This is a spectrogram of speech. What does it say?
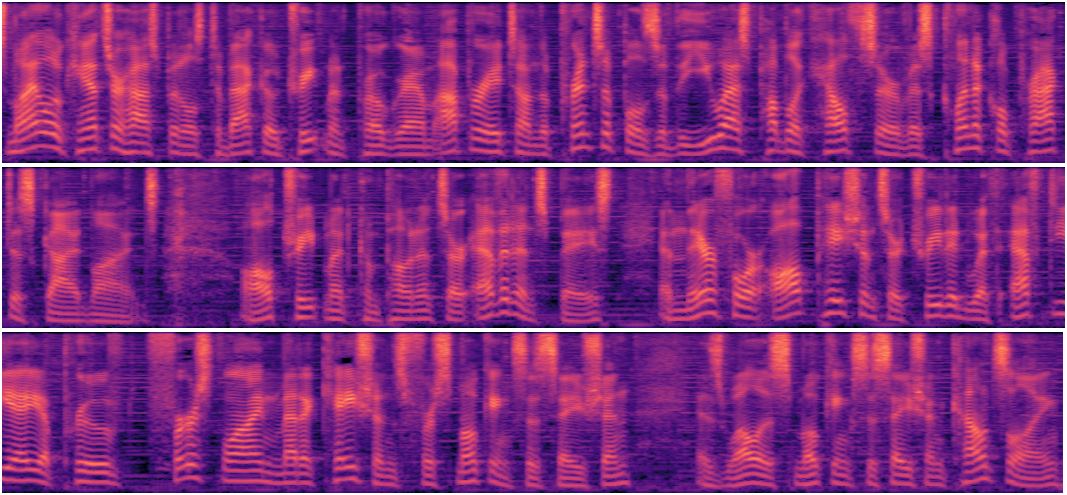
Smilow Cancer Hospital's tobacco treatment program operates on the principles of the U.S. Public Health Service clinical practice guidelines. All treatment components are evidence based, and therefore all patients are treated with FDA approved first line medications for smoking cessation as well as smoking cessation counseling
